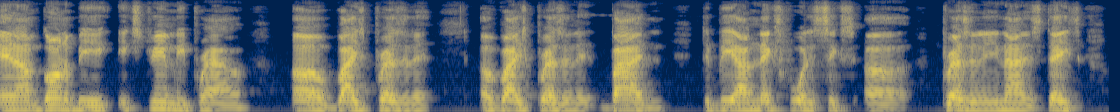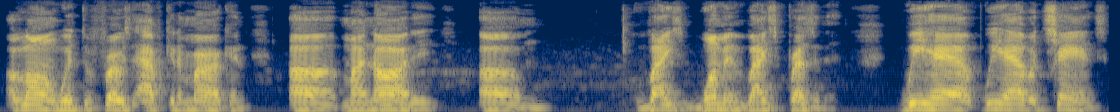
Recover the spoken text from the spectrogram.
and I'm going to be extremely proud of Vice President of Vice President Biden to be our next 46 uh, president of the United States, along with the first African American uh, minority um, vice woman vice president we have we have a chance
